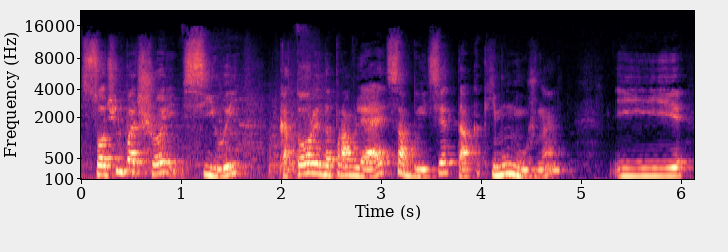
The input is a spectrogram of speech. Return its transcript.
с очень большой силой, который направляет события так, как ему нужно. И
